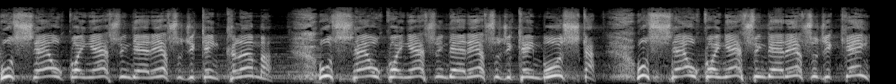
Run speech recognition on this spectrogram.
O céu conhece o endereço de quem clama. O céu conhece o endereço de quem busca. O céu conhece o endereço de quem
